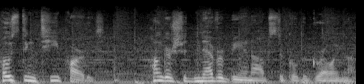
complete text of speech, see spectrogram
hosting tea parties. Hunger should never be an obstacle to growing up.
